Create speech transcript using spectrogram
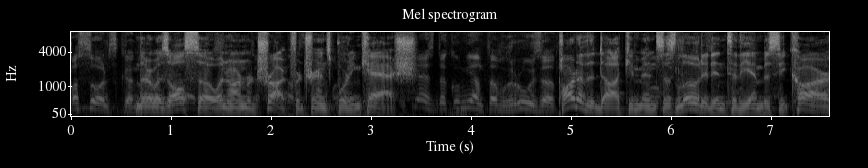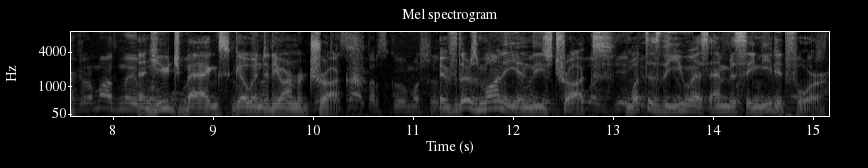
There was also an armored truck for transporting cash. Part of the documents is loaded into the embassy car, and huge bags go into the armored truck. If there's money in these trucks, what does the U.S. Embassy need it for?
